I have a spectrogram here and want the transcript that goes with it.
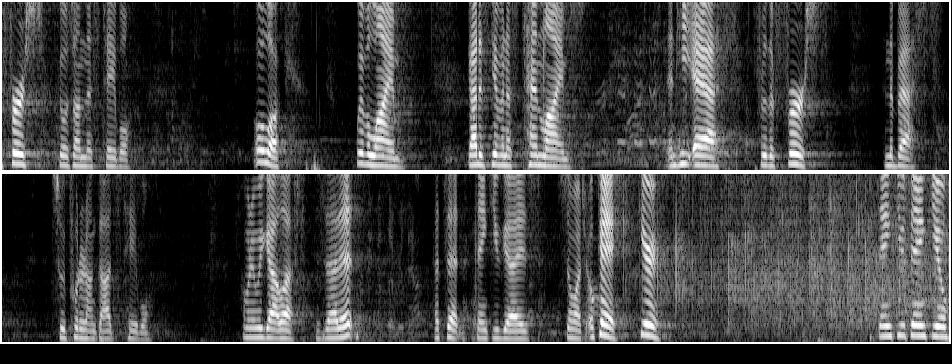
first goes on this table. Oh, look, we have a lime. God has given us 10 limes. And He asks for the first and the best. So we put it on God's table. How many we got left? Is that it? That's everything. That's it. Thank you guys so much. Okay, here. Thank you, thank you.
